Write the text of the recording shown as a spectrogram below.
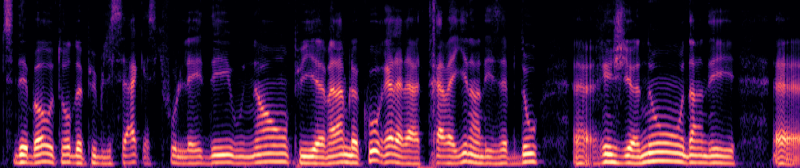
petit débat autour de Publisac, est-ce qu'il faut l'aider ou non? Puis euh, Mme Lecourt, elle, elle a travaillé dans des hebdos euh, régionaux, dans des, euh,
